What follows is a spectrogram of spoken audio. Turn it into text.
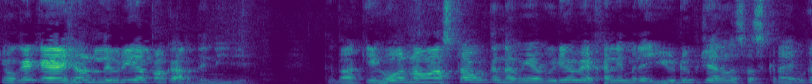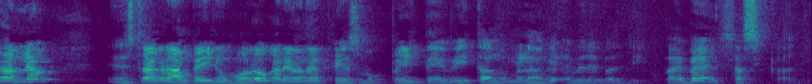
ਕਿਉਂਕਿ ਕੈਸ਼ ਔਨ ਡਿਲੀਵਰੀ ਆਪਾਂ ਕਰਦੇ ਨਹੀਂ ਜੀ। ਤੇ ਬਾਕੀ ਹੋਰ ਨਵਾਂ ਸਟਾਕ ਤੇ ਨਵੀਆਂ ਵੀਡੀਓ ਵੇਖਣ ਲਈ ਮੇਰੇ YouTube ਚੈਨਲ ਸਬਸਕ੍ਰਾਈਬ ਕਰ ਲਿਓ। Instagram ਪੇਜ ਨੂੰ ਫੋਲੋ ਕਰਿਓ ਤੇ Facebook ਪੇਜ ਤੇ ਵੀ ਤੁਹਾਨੂੰ ਮਿਲਾਂਗੇ ਅਵੇਲੇਬਲ ਜੀ। ਬਾਏ ਬਾਏ ਸਤਿ ਸ਼੍ਰੀ ਅਕਾਲ ਜੀ।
